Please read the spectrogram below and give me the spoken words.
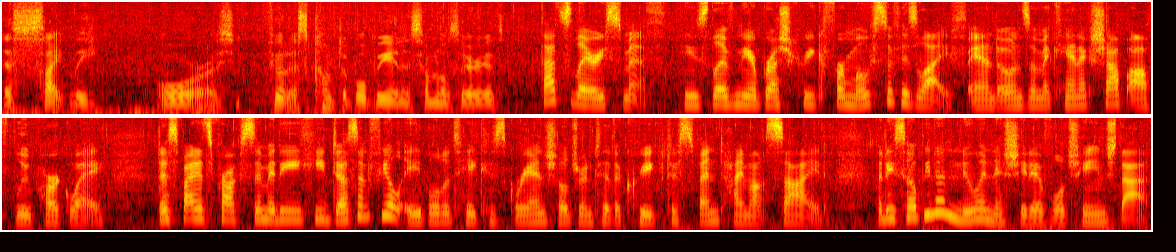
as sightly or feel as comfortable being in some of those areas. That's Larry Smith. He's lived near Brush Creek for most of his life and owns a mechanic shop off Blue Parkway. Despite its proximity, he doesn't feel able to take his grandchildren to the creek to spend time outside, but he's hoping a new initiative will change that.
